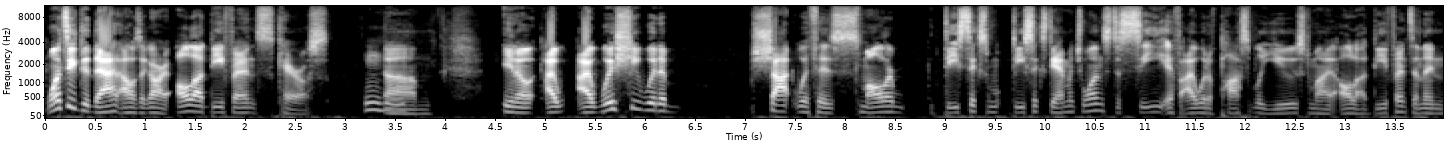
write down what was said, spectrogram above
once he did that, I was like, all right, all out defense, Kairos. Mm-hmm. Um, you know, I I wish he would have shot with his smaller d6 d6 damage ones to see if I would have possibly used my all-out defense and then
